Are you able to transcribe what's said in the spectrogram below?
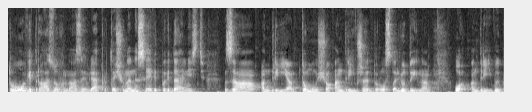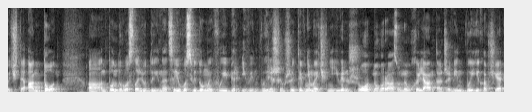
то відразу вона заявляє про те, що не несе відповідальність за Андрія, тому що Андрій вже доросла людина. О, Андрій, вибачте, Антон. А Антон доросла людина, це його свідомий вибір, і він вирішив жити в Німеччині. І він жодного разу не ухилянт, адже він виїхав ще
